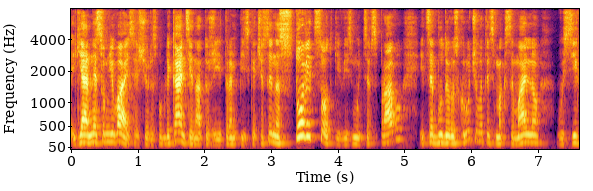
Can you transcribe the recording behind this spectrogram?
Я не сумніваюся, що республіканці, НАТО ж і трампійська частина 100% візьмуться в справу, і це буде розкручуватись максимально в усіх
